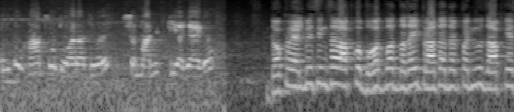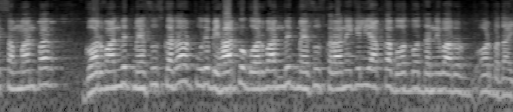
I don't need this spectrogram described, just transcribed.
उनको हाथों द्वारा जो है सम्मानित किया जाएगा। डॉक्टर एलबी सिंह साहब आपको बहुत बहुत बधाई। प्रातः दर्पण न्यूज़ आपके सम्मान पर गौरवान्वित महसूस कर रहा है और पूरे बिहार को गौरवान्वित महसूस कराने के लिए आपका बहुत बहुत धन्यवाद और, और बधाई।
